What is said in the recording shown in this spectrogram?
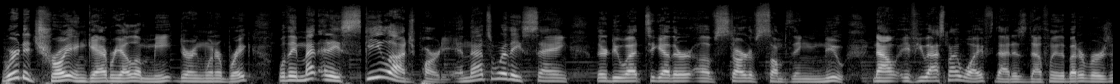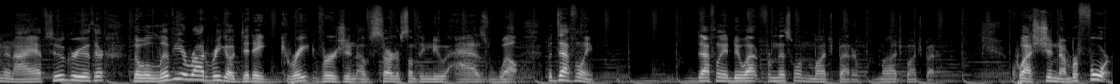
where did Troy and Gabriella meet during winter break? Well, they met at a ski lodge party, and that's where they sang their duet together of Start of Something New. Now, if you ask my wife, that is definitely the better version, and I have to agree with her, though Olivia Rodrigo did a great version of Start of Something New as well. But definitely, definitely a duet from this one. Much better. Much, much better. Question number four.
